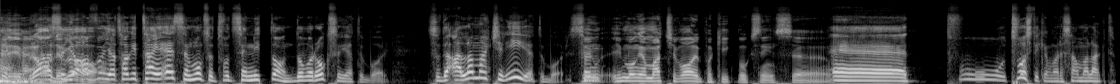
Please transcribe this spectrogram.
det är bra, alltså, det är jag, bra. har, jag har tagit thai-SM också 2019, då var det också Göteborg. Så det, alla matcher är i Göteborg. Så, Hur, hur många matcher var det på kickboxings... eh, eh, två, två stycken var det sammanlagt.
